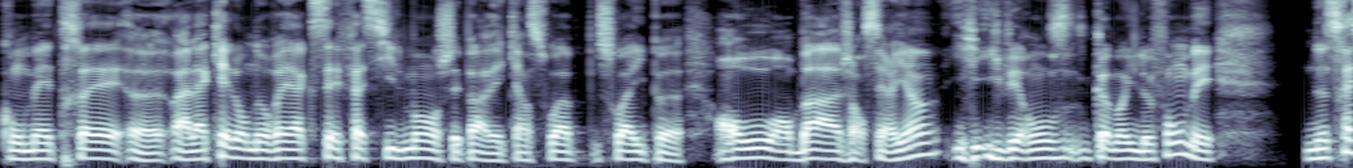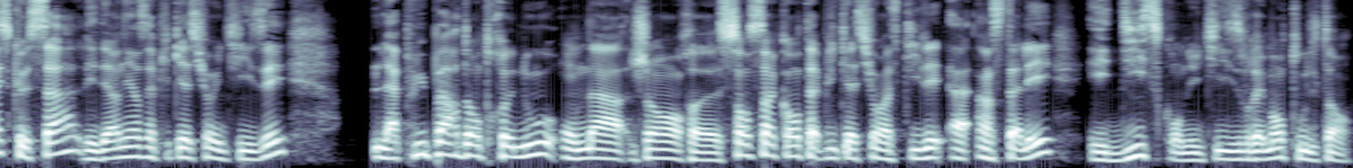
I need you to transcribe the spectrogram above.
qu'on mettrait, euh, à laquelle on aurait accès facilement, je sais pas, avec un swipe en haut, en bas, j'en sais rien, ils verront comment ils le font, mais ne serait-ce que ça, les dernières applications utilisées, la plupart d'entre nous, on a genre 150 applications installées et 10 qu'on utilise vraiment tout le temps.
